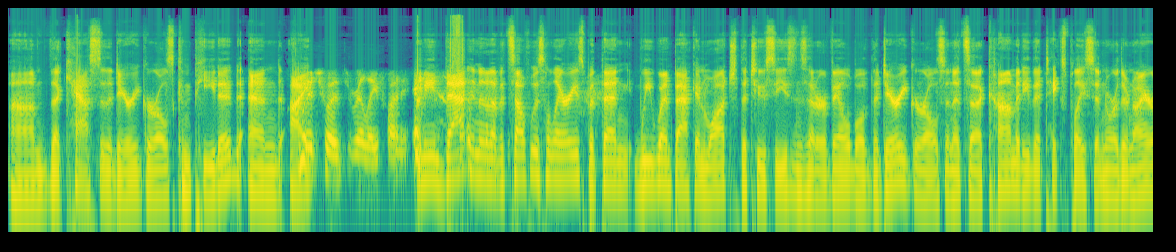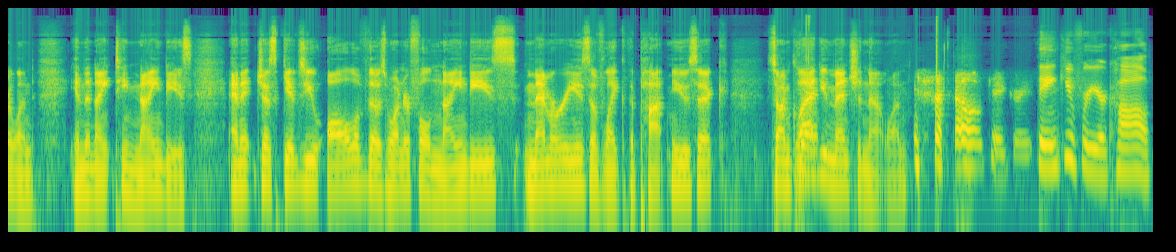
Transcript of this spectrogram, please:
um, the cast of the Derry Girls competed, and I. which was really funny. I mean, that in and of itself was hilarious, but then we went back and watched the two seasons that are available of The Derry Girls, and it's a comedy that takes place in Northern Ireland in the 1990s. And it just gives you all of those wonderful 90s memories of like the pop music. So I'm glad you mentioned that one. okay, great. Thank you for your call.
